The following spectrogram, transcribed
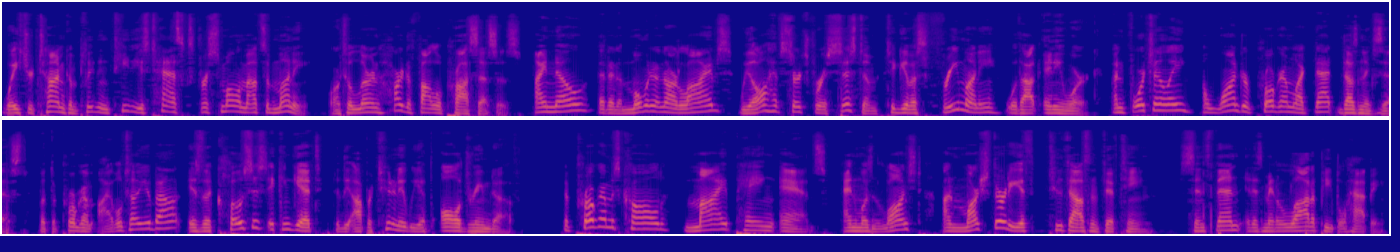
waste your time completing tedious tasks for small amounts of money or to learn hard to follow processes. I know that at a moment in our lives, we all have searched for a system to give us free money without any work. Unfortunately, a Wander program like that doesn't exist. But the program I will tell you about is the closest it can get to the opportunity we have all dreamed of. The program is called My Paying Ads and was launched on March 30th, 2015. Since then, it has made a lot of people happy.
